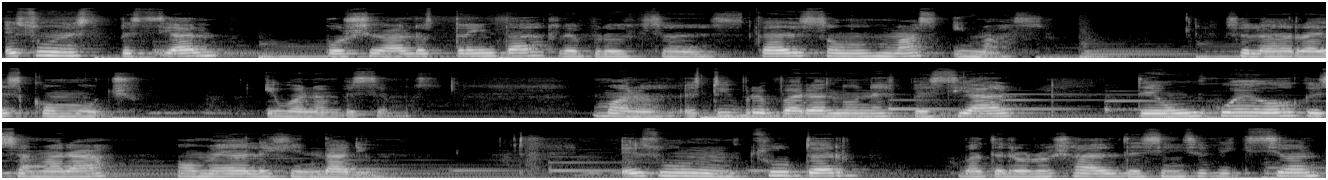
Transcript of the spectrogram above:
Es un especial por llegar a los 30 reproducciones. Cada vez somos más y más. Se lo agradezco mucho. Y bueno, empecemos. Bueno, estoy preparando un especial de un juego que se llamará Omega Legendario. Es un shooter Battle Royale de ciencia ficción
